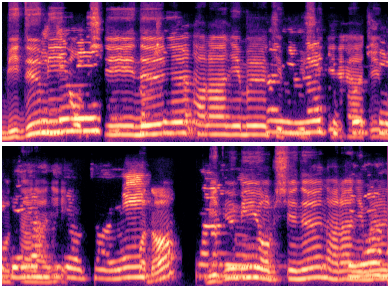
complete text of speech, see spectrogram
믿음이 없이는 하나님을 하나님을 기쁘시게 하지 기쁘시게 못하나니. 하지 못하니 한번 더. 믿음이 하나님- 없이는 하나님을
